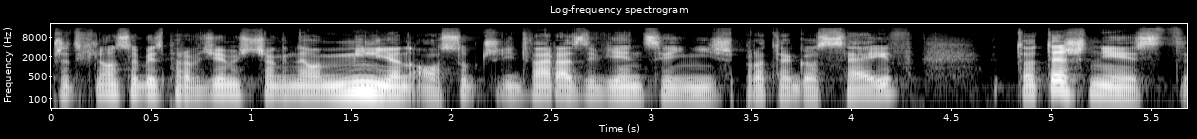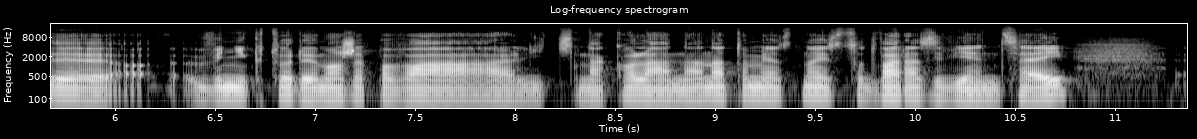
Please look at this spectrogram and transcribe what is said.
przed chwilą sobie sprawdziłem, ściągnęło milion osób, czyli dwa razy więcej niż Protego Save. To też nie jest y, wynik, który może powalić na kolana, natomiast no jest to dwa razy więcej. Y,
